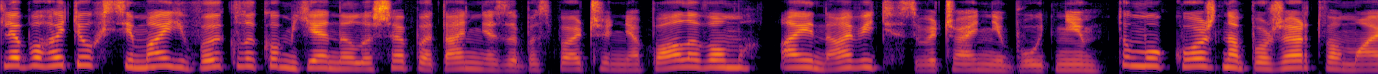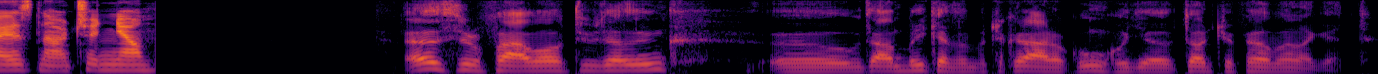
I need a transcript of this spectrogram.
Для багатьох сімей викликом є не лише питання забезпечення паливом, а й навіть звичайні будні. Тому кожна пожертва має значення. Először fával tüzelünk, utána briketet csak rárakunk, hogy tartja fel meleget.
